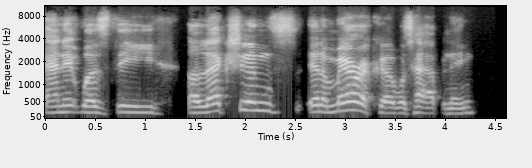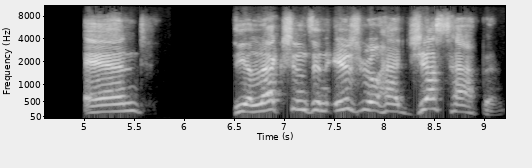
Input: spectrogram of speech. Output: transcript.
and it was the elections in America was happening. And the elections in Israel had just happened.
